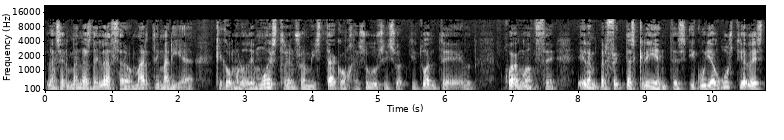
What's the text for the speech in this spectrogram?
las hermanas de Lázaro, Marta y María, que como lo demuestra en su amistad con Jesús y su actitud ante él, Juan 11, eran perfectas creyentes y cuya angustia les,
